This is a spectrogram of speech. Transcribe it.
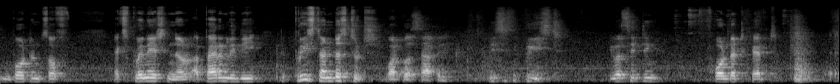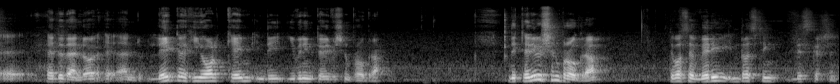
importance of explanation. Apparently, the, the priest understood what was happening. This is the priest. He was sitting folded head, uh, headed, and, and later he all came in the evening television program the television program, there was a very interesting discussion.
